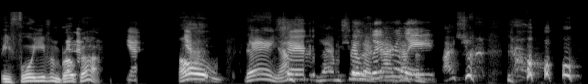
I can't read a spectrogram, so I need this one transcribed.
Before you even broke and up. yeah Oh, yeah. dang! I'm, so, I'm sure so literally, the, I'm sure. Oh,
